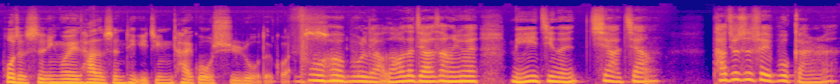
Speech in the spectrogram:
或者是因为他的身体已经太过虚弱的关系，负荷不了，然后再加上因为免疫机能下降，他就是肺部感染，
